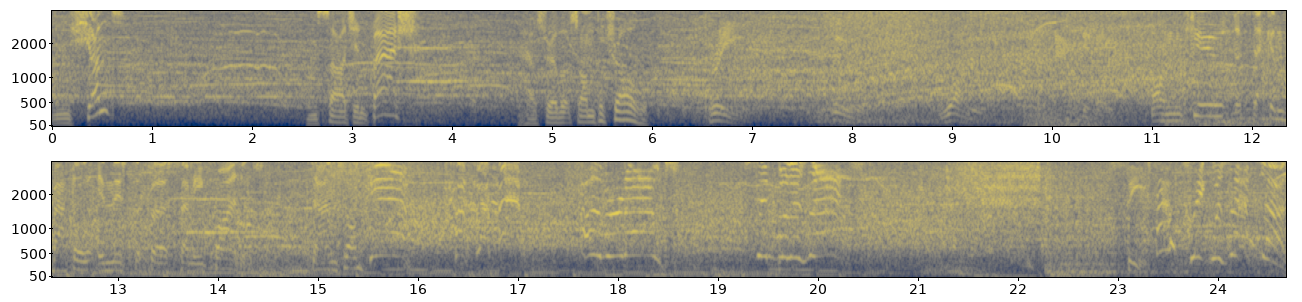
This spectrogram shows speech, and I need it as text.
And Shunt. And Sergeant Bash. The House Robots on patrol. Three, two, one. Activate. On cue, the second battle in this, the first semi-finals. Dan Tom Tomkia! Over and out! Simple as that! Cease. How quick was that done?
